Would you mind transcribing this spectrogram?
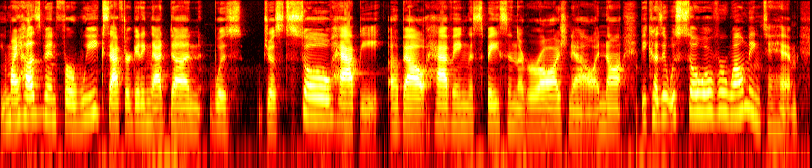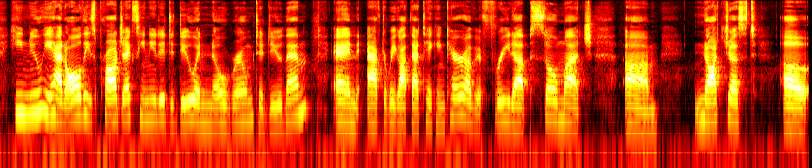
my husband, for weeks after getting that done, was just so happy about having the space in the garage now and not because it was so overwhelming to him. He knew he had all these projects he needed to do and no room to do them. And after we got that taken care of, it freed up so much, um, not just. Uh,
